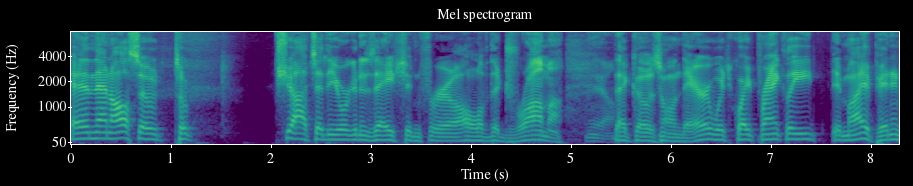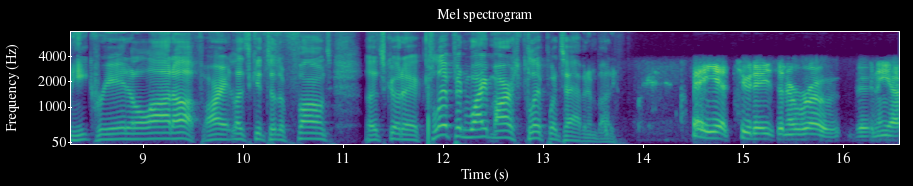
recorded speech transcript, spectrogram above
And then also took shots at the organization for all of the drama Yeah. that goes on there, which, quite frankly, in my opinion, he created a lot of. All right, let's get to the phones. Let's go to Cliff in White Marsh. Cliff, what's happening, buddy? Hey, yeah, two days in a row, Vinny. I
